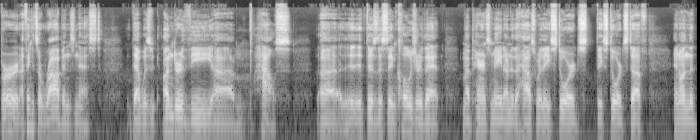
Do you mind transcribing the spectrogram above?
bird, I think it's a robin's nest that was under the um, house. Uh, it, there's this enclosure that my parents made under the house where they stored they stored stuff, and on the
